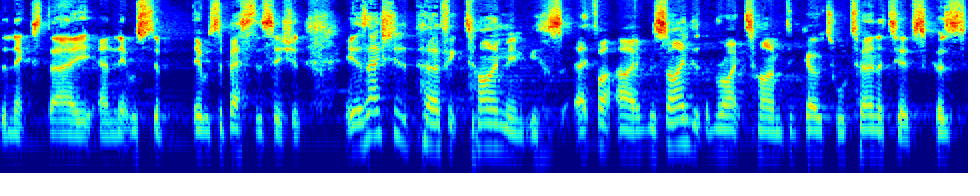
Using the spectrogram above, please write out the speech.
the next day. And it was the, it was the best decision. It was actually the perfect timing because if I, I resigned at the right time to go to alternatives because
